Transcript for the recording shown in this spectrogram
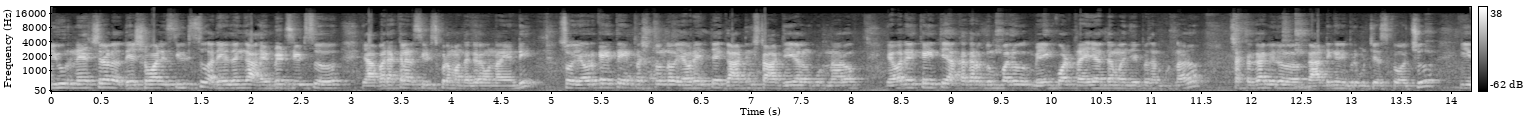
ప్యూర్ నేచురల్ దేశవాళీ సీడ్స్ అదేవిధంగా హైబ్రిడ్ సీడ్స్ యాభై రకాల సీడ్స్ కూడా మన దగ్గర దగ్గర ఉన్నాయండి. సో ఎవరికైతే ఇంట్రెస్ట్ ఉందో ఎవరైతే గార్డెనింగ్ స్టార్ట్ చేయాలనుకుంటున్నారో ఎవరికైతే అక్కకర దుంపలు మేము కూడా ట్రై చేద్దామని చెప్పేసి అనుకుంటున్నారో చక్కగా మీరు గార్డెనింగ్ ఇంప్రూవ్మెంట్ చేసుకోవచ్చు. ఈ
